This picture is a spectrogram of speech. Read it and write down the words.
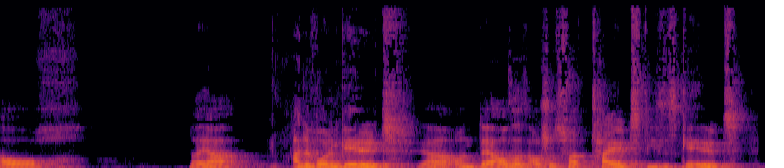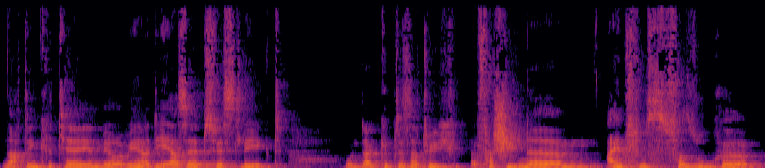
auch, naja, alle wollen Geld, ja, und der Haushaltsausschuss verteilt dieses Geld nach den Kriterien mehr oder weniger, die er selbst festlegt. Und da gibt es natürlich verschiedene ähm, Einflussversuche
